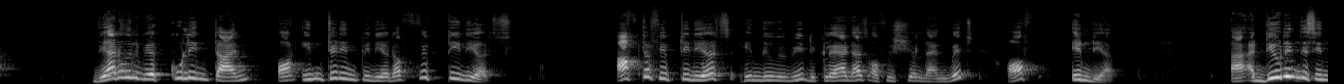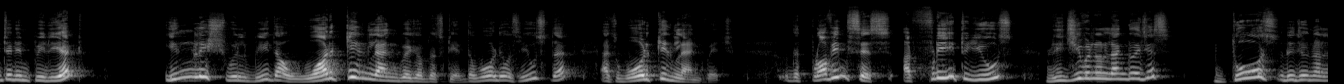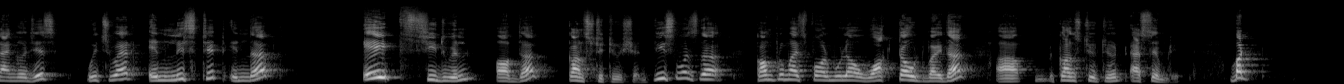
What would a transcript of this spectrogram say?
there will be a cooling time or interim period of 15 years. After 15 years, Hindi will be declared as official language of India. Uh, during this interim period, English will be the working language of the state. The word was used that as working language. The provinces are free to use regional languages, those regional languages which were enlisted in the 8th schedule of the constitution. This was the compromise formula worked out by the uh, Constituent Assembly. But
